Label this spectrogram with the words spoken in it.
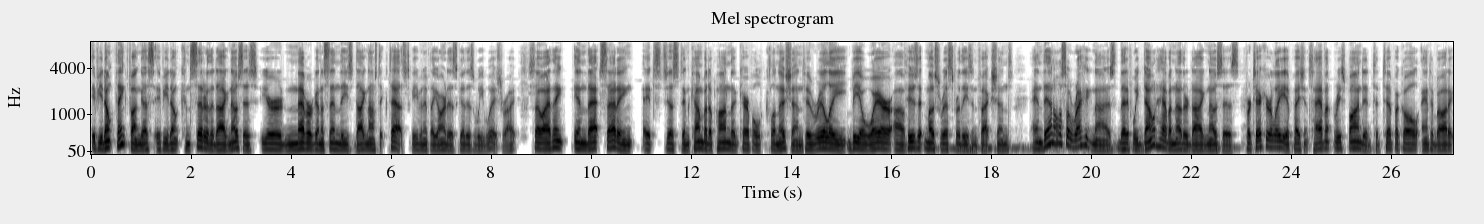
If you don't think fungus, if you don't consider the diagnosis, you're never going to send these diagnostic tests, even if they aren't as good as we wish, right? So I think in that setting, it's just incumbent upon the careful clinician to really be aware of who's at most risk for these infections. And then also recognize that if we don't have another diagnosis, particularly if patients haven't responded to typical antibiotic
